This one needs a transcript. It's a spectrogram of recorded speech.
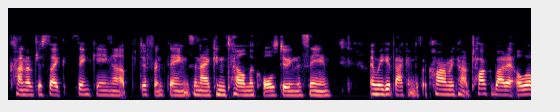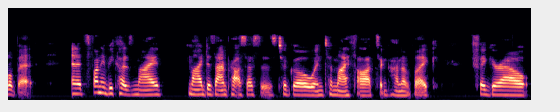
kind of just like thinking up different things, and I can tell Nicole's doing the same. And we get back into the car and we kind of talk about it a little bit. And it's funny because my my design process is to go into my thoughts and kind of like figure out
